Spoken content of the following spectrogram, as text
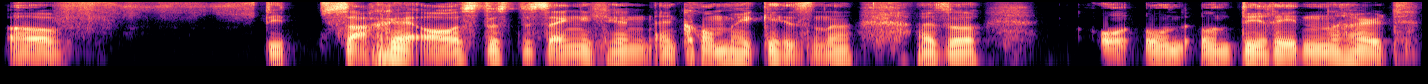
auf die Sache aus, dass das eigentlich ein, ein Comic ist. Ne? Also und, und die reden halt,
